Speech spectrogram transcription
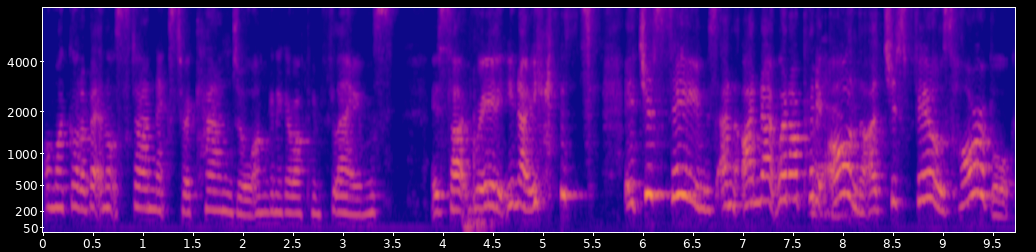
oh my God, I better not stand next to a candle. I'm going to go up in flames. It's like really, you know, you can, it just seems, and I know when I put it on, it just feels horrible.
